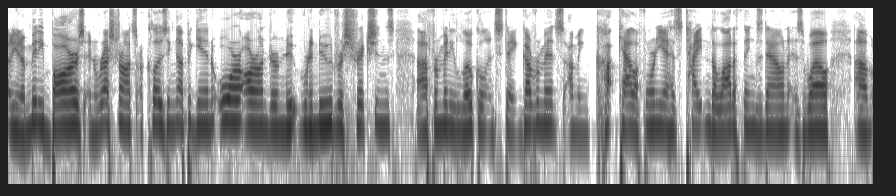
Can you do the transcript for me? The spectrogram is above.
you know, many bars and restaurants are closing up again or are under new, renewed restrictions uh, from many local and state governments. I mean, California has tightened a lot of things down as well. Um,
